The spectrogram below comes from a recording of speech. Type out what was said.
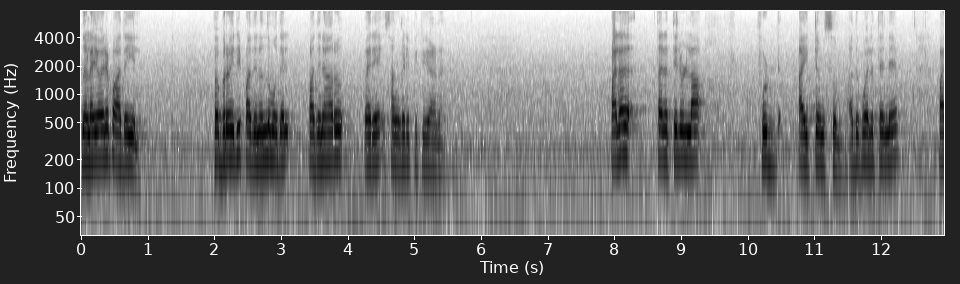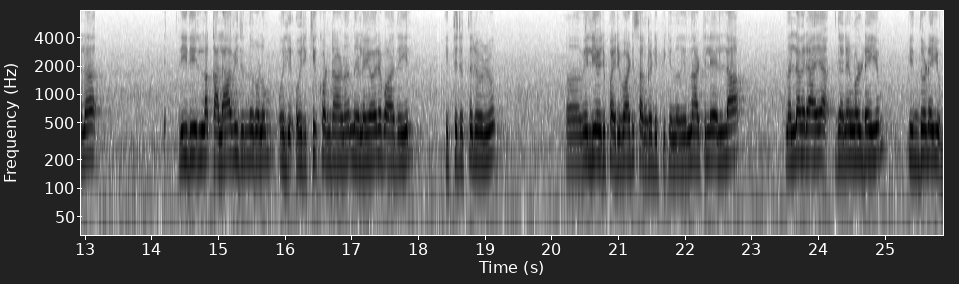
നിളയോര പാതയിൽ ഫെബ്രുവരി പതിനൊന്ന് മുതൽ പതിനാറ് വരെ സംഘടിപ്പിക്കുകയാണ്. പല തരത്തിലുള്ള ഫുഡ് ഐറ്റംസും അതുപോലെ തന്നെ പല രീതിയിലുള്ള കലാവിരുന്നുകളും ഒലി- ഒരുക്കിക്കൊണ്ടാണ് നിളയോര പാതയിൽ ഇത്തരത്തിലൊരു വലിയൊരു പരിപാടി സംഘടിപ്പിക്കുന്നത്. ഈ നാട്ടിലെ എല്ലാ നല്ലവരായ ജനങ്ങളുടെയും പിന്തുണയും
